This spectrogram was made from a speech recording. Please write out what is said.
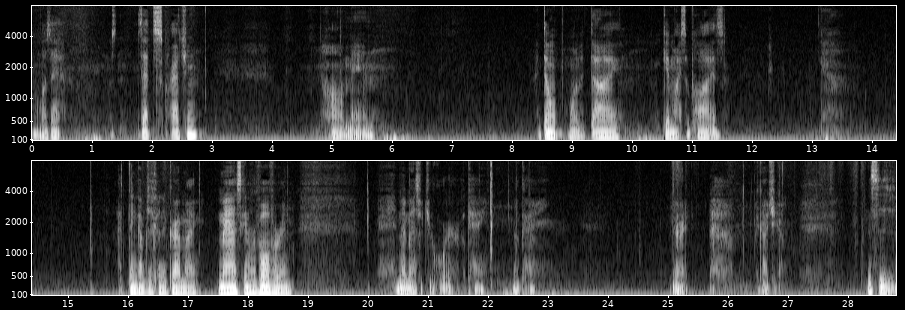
What was that? Was, was that scratching? Oh man. I don't want to die. Get my supplies. I think I'm just gonna grab my mask and revolver and, and my mask with recorder. Okay, okay. All right, I got you. This is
